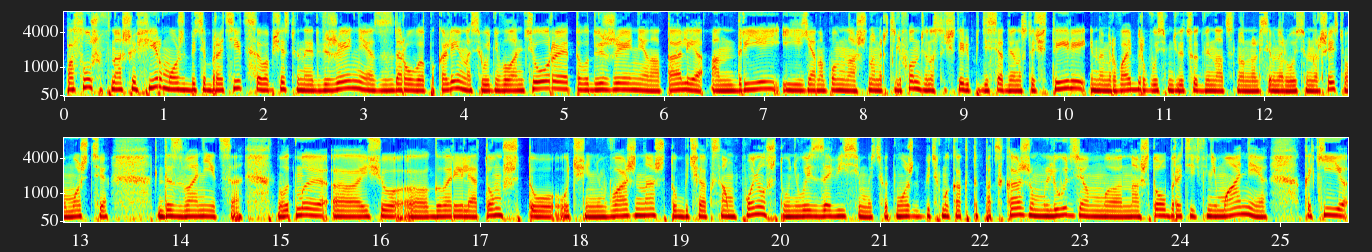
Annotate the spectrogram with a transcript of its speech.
послушав наш эфир, может быть, обратиться в общественное движение «За здоровое поколение». На сегодня волонтеры этого движения Наталья, Андрей. И я напомню наш номер телефон 94 50 94 и номер Viber 8 912 007 08 06. Вы можете дозвониться. Вот мы э, еще э, говорили о том, что очень важно, чтобы человек сам понял, что у него есть зависимость. Вот, может быть, мы как-то подскажем людям, э, на что обратить внимание, какие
